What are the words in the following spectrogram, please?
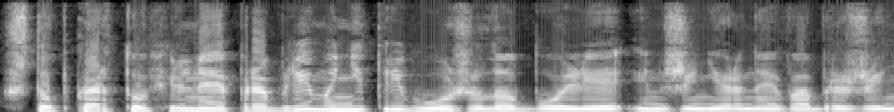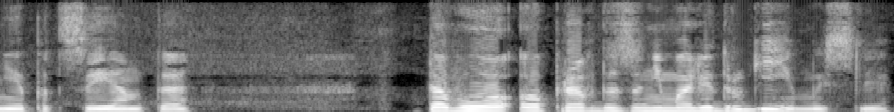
чтоб картофельная проблема не тревожила более инженерное воображение пациента. Того, э, правда, занимали другие мысли,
